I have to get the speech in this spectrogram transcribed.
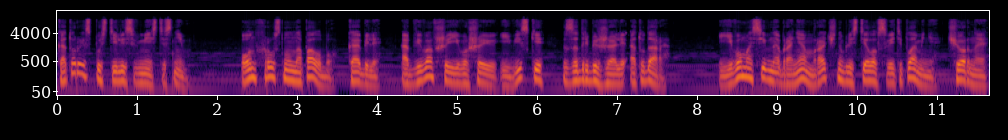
которые спустились вместе с ним. Он хрустнул на палубу, кабели, обвивавшие его шею и виски, задребезжали от удара. Его массивная броня мрачно блестела в свете пламени, черная,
